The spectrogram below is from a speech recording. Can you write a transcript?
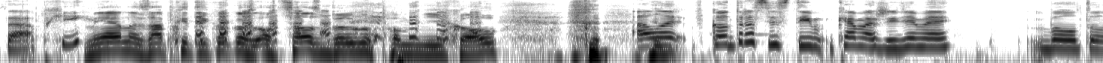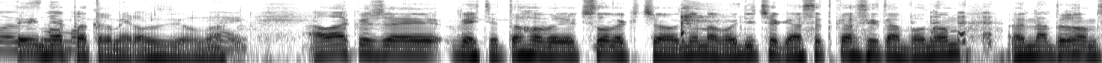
zápchy, Mierne zapchy, ty kokos od Salzburgu po Mníchov. ale v kontraste s tým, kam až ideme, bol to len zlomok. nepatrný rozdiel, no. Hej. Ale akože, viete, to hovorí človek, čo nemá vodiček a setká si tam vonom, na, druhom,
